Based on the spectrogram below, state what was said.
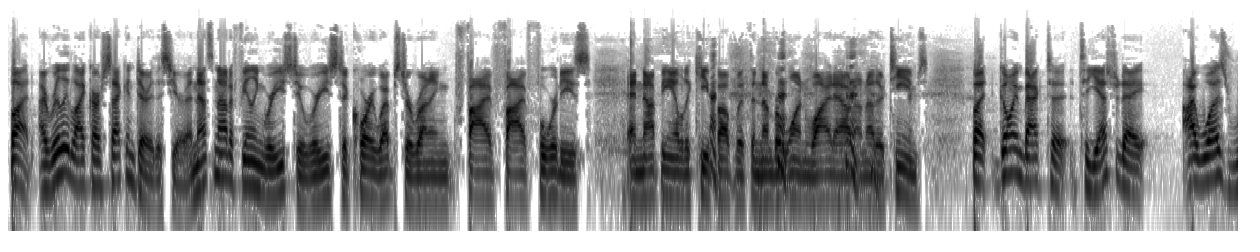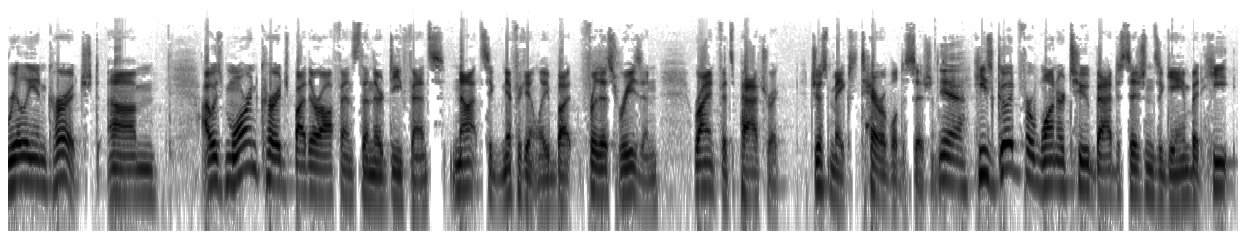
But I really like our secondary this year, and that's not a feeling we're used to. We're used to Corey Webster running five five forties and not being able to keep up with the number one wideout on other teams. But going back to, to yesterday, I was really encouraged. Um, I was more encouraged by their offense than their defense, not significantly, but for this reason. Ryan Fitzpatrick, just makes terrible decisions. Yeah. he's good for one or two bad decisions a game, but he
